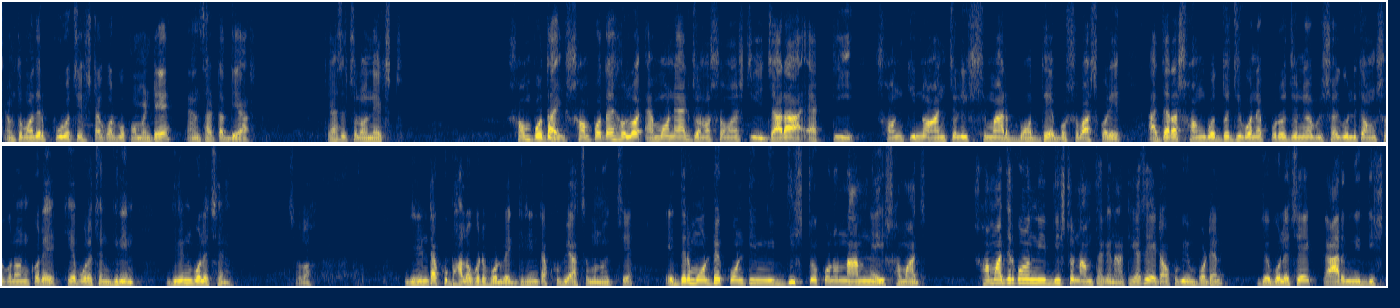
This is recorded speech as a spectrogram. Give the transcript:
আমি তোমাদের পুরো চেষ্টা করব কমেন্টে অ্যান্সারটা দেওয়ার ঠিক আছে, চলো নেক্সট সম্প্রদায়। সম্প্রদায় হলো এমন এক জনসমষ্টি যারা একটি সংকীর্ণ আঞ্চলিক সীমার মধ্যে বসবাস করে আর যারা সংবদ্ধ জীবনে প্রয়োজনীয় বিষয়গুলিতে অংশগ্রহণ করে। কে বলেছেন? গ্রিন। গ্রিন বলেছেন। চলো। গ্রিনটা খুব ভালো করে পড়বে। গ্রিনটা খুবই আছে মনে হচ্ছে। এদের মধ্যে কোনটি নির্দিষ্ট কোনো নাম নেই? সমাজ। সমাজের কোনো নির্দিষ্ট নাম থাকে না, ঠিক আছে? এটাও খুব ইম্পর্টেন্ট যে বলেছে, কার নির্দিষ্ট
